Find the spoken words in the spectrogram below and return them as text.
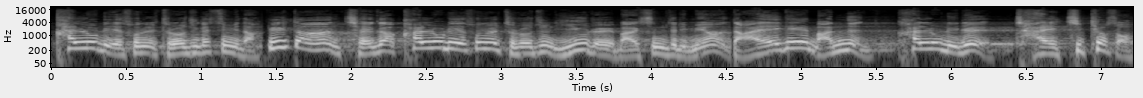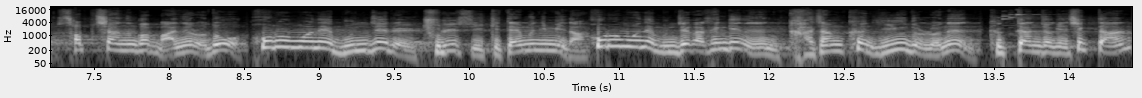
칼로리에 손을 들어주겠습니다. 일단 제가 칼로리에 손을 들어준 이유를 말씀드리면 나에게 맞는 칼로리를 잘 지켜서 섭취하는 것만으로도 호르몬의 문제를 줄일 수 있기 때문입니다. 호르몬의 문제가 생기는 가장 큰 이유들로는 극단적인 식단,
